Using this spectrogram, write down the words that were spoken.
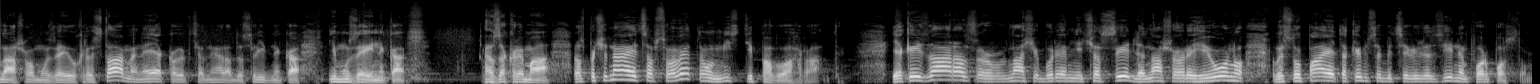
нашого музею Христа, мене як колекціонера, дослідника і музейника, зокрема, розпочинається в славетному місті Павлоград який зараз е, в наші буремні часи для нашого регіону виступає таким собі цивілізаційним форпостом.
